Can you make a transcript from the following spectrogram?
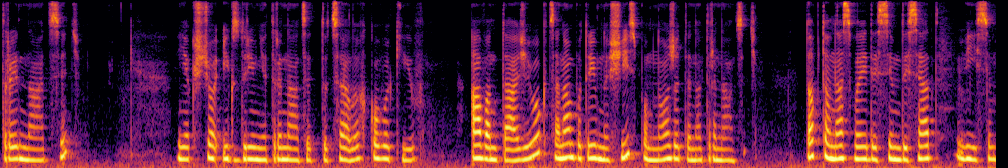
13. Якщо х дорівнює 13, то це легковиків. А вантажівок це нам потрібно 6 помножити на 13. Тобто в нас вийде 78.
